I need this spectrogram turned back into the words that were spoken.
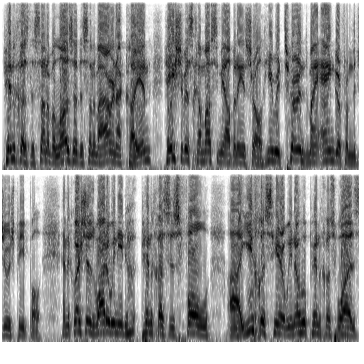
Pinchas the son of Elazar the son of Aaron Heishavis Chamasim Yal Bnei Yisrael. He returned my anger from the Jewish people. And the question is why do we need Pinchas's full uh, yichus here? We know who Pinchas was.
